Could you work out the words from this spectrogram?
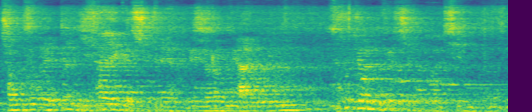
정수를 했던 이사의. 그래서 여러분이 알고 있는 소전 글씨라고 거죠.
